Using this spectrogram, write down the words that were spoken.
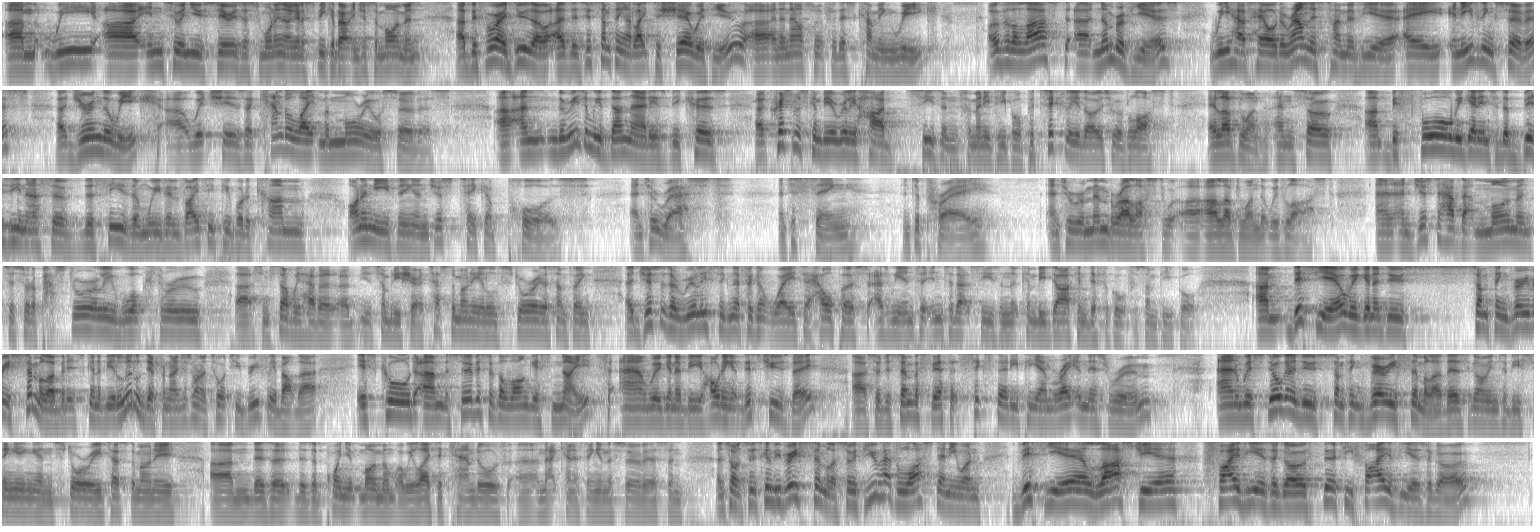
Um, we are into a new series this morning I'm going to speak about in just a moment. Uh, before I do, though, uh, there's just something I'd like to share with you uh, an announcement for this coming week. Over the last number of years, we have held around this time of year a, an evening service during the week, which is a candlelight memorial service. Uh, and the reason we've done that is because uh, Christmas can be a really hard season for many people, particularly those who have lost a loved one. And so, uh, before we get into the busyness of the season, we've invited people to come on an evening and just take a pause and to rest and to sing and to pray and to remember our, lost, our loved one that we've lost and, and just to have that moment to sort of pastorally walk through uh, some stuff. We have a, a, somebody share a testimony, a little story or something, uh, just as a really significant way to help us as we enter into that season that can be dark and difficult for some people. Um, this year, we're going to do something very, very similar, but it's going to be a little different. I just want to talk to you briefly about that. It's called um, the Service of the Longest Night, and we're going to be holding it this Tuesday, uh, so December 5th at 6:30 p.m. right in this room. And we're still going to do something very similar. There's going to be singing and story, testimony. Um, there's, a, there's a poignant moment where we light a candle uh, and that kind of thing in the service and, and so on. So it's going to be very similar. So if you have lost anyone this year, last year, five years ago, 35 years ago,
